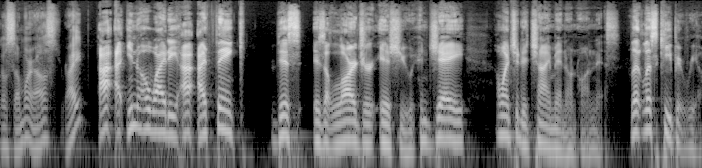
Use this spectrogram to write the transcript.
go somewhere else, right? I, I you know, Whitey, I, I think this is a larger issue. And Jay, I want you to chime in on, on this. Let, let's keep it real.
